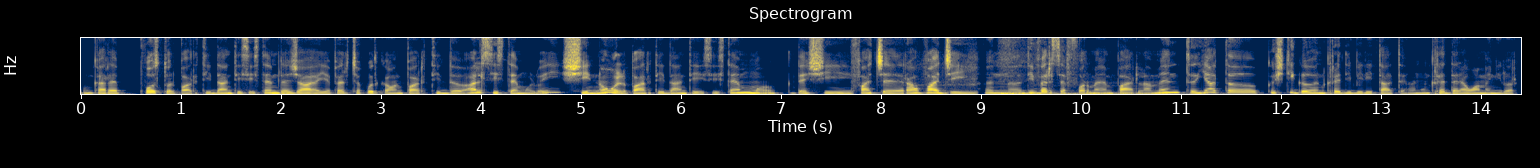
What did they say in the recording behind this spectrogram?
în care fostul partid antisistem deja e perceput ca un partid al sistemului și noul partid antisistem, deși face ravagii în diverse forme în Parlament, iată, câștigă în credibilitate, în încrederea oamenilor.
